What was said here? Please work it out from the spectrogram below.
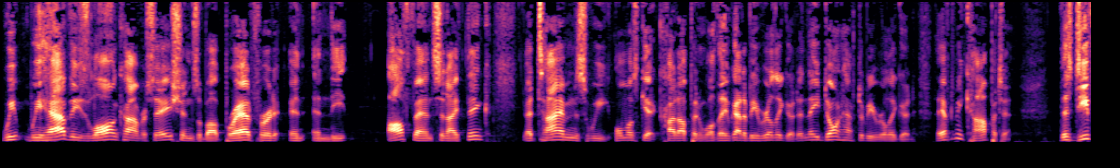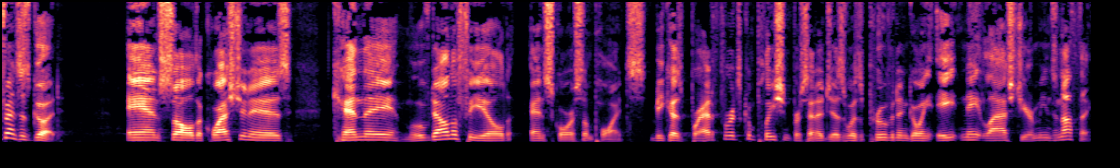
we, we have these long conversations about Bradford and, and the offense, and I think at times we almost get caught up in, well, they've got to be really good, and they don't have to be really good. They have to be competent. This defense is good. And so the question is, can they move down the field and score some points? Because Bradford's completion percentages was proven in going eight and eight last year means nothing.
